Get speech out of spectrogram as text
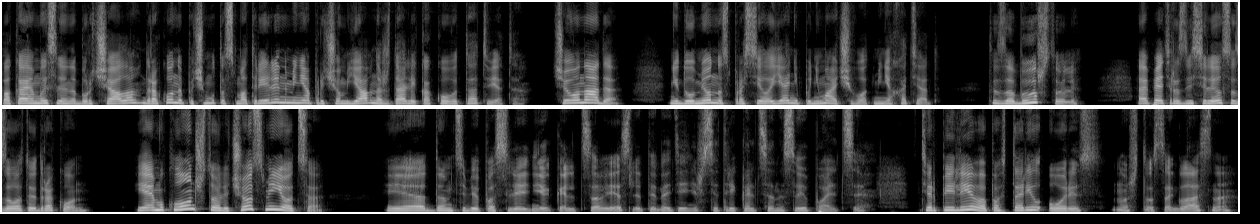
Пока я мысленно бурчала, драконы почему-то смотрели на меня, причем явно ждали какого-то ответа. «Чего надо?» – недоуменно спросила я, не понимая, чего от меня хотят. «Ты забыл, что ли?» Опять развеселился золотой дракон. «Я ему клоун, что ли? Чего смеется?» «Я отдам тебе последнее кольцо, если ты наденешь все три кольца на свои пальцы». Терпеливо повторил Орис. «Ну что, согласна?»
